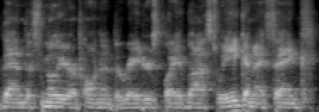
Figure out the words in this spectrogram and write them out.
than the familiar opponent the Raiders played last week, and I think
